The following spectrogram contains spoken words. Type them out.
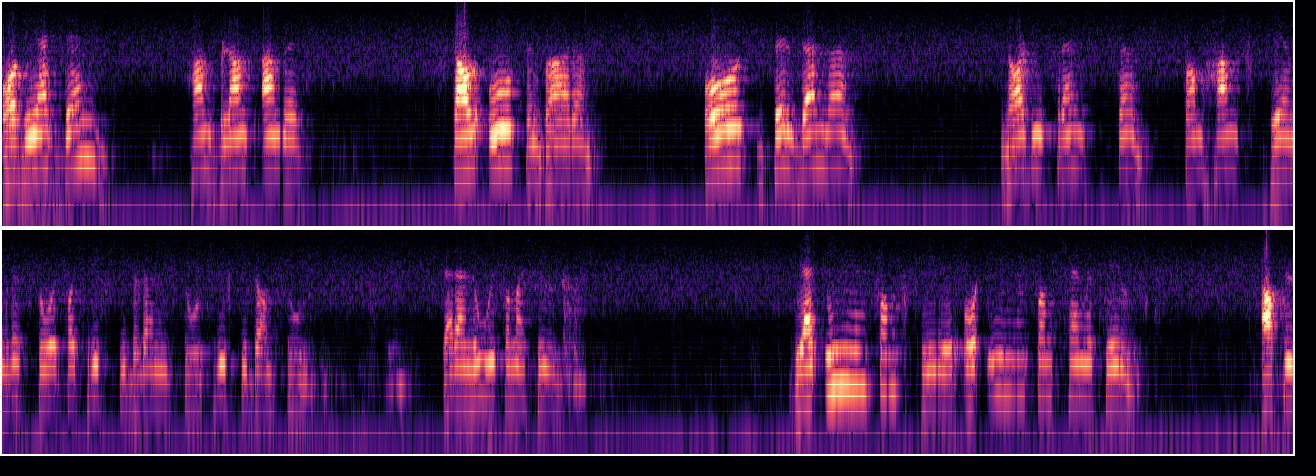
Og det er den han blant annet skal åpenbare og belønne når de frelste som hans tjenere står på Kristi belønningsstol, Kristi domstol. Det er noe som er skjult. Det er ingen som ser, og ingen som kjenner til at du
